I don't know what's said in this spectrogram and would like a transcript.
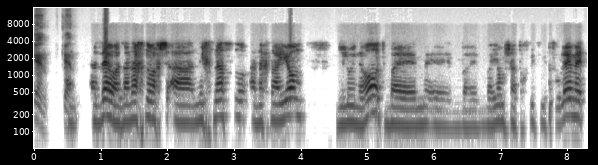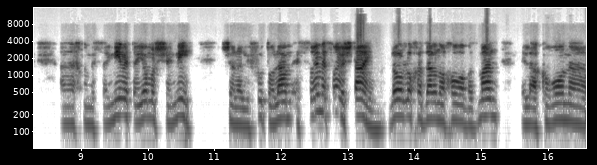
כן, כן. אז זהו, אז אנחנו נכנסנו, אנחנו היום, גילוי נאות, ב, ב, ביום שהתוכנית מצולמת, אנחנו מסיימים את היום השני של אליפות עולם 2022, לא, לא חזרנו אחורה בזמן, אלא הקורונה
